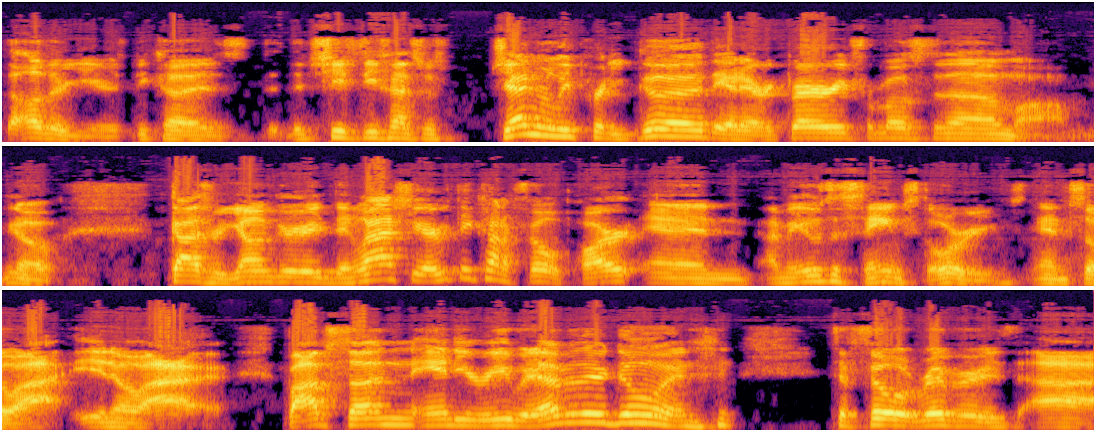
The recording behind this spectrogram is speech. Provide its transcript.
the other years because the, the Chiefs defense was generally pretty good. They had Eric Berry for most of them. Um, you know, guys were younger. Then last year, everything kind of fell apart, and I mean, it was the same story. And so I, you know, I Bob Sutton, Andy Reid, whatever they're doing. to Phil Rivers, uh,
